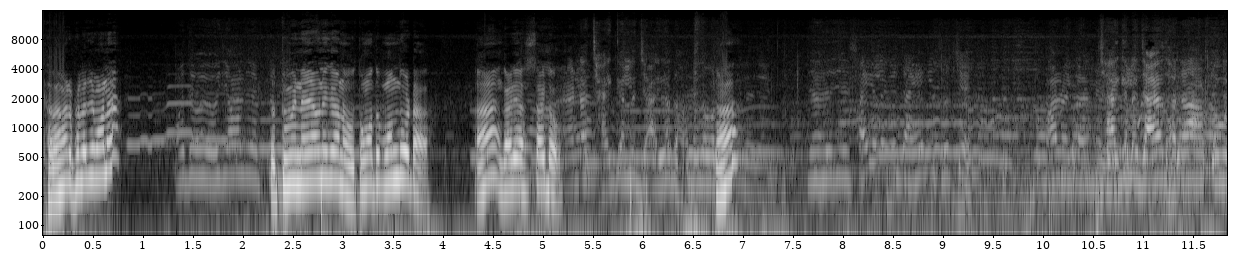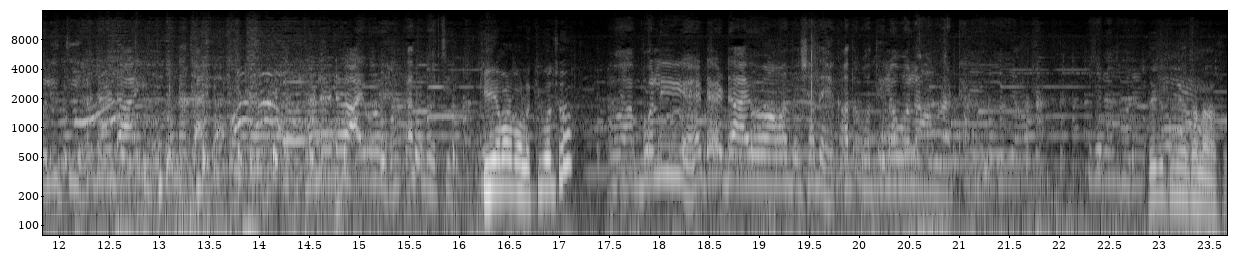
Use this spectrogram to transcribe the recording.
ঠেলা মেরে ফেলেছে মানে? তো তুমি নিয়ে যাওনি কেন? তোমার তো বন্ধু ওটা হ্যাঁ গাড়ি আসছে সাইডও না হ্যাঁ? কি না এবার বলো কি বলছো? বলি হেঁটে হেঁটে আমাদের সাথে হেঁকাতে বলে আমরা দেখি তুমি এখানে আসো।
